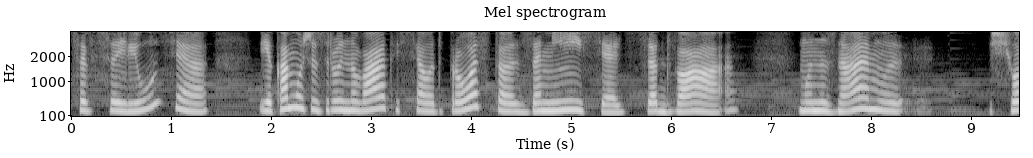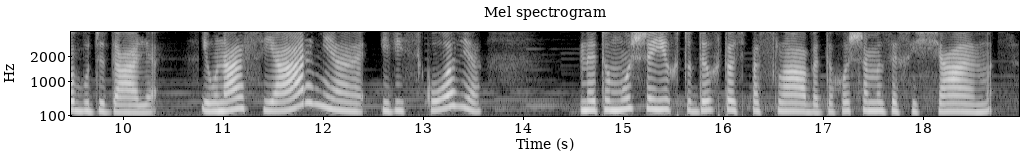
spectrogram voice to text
це все ілюзія, яка може зруйнуватися от просто за місяць, за два. Ми не знаємо, що буде далі. І у нас є армія і військові не тому, що їх туди хтось послав, а того, що ми захищаємось.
